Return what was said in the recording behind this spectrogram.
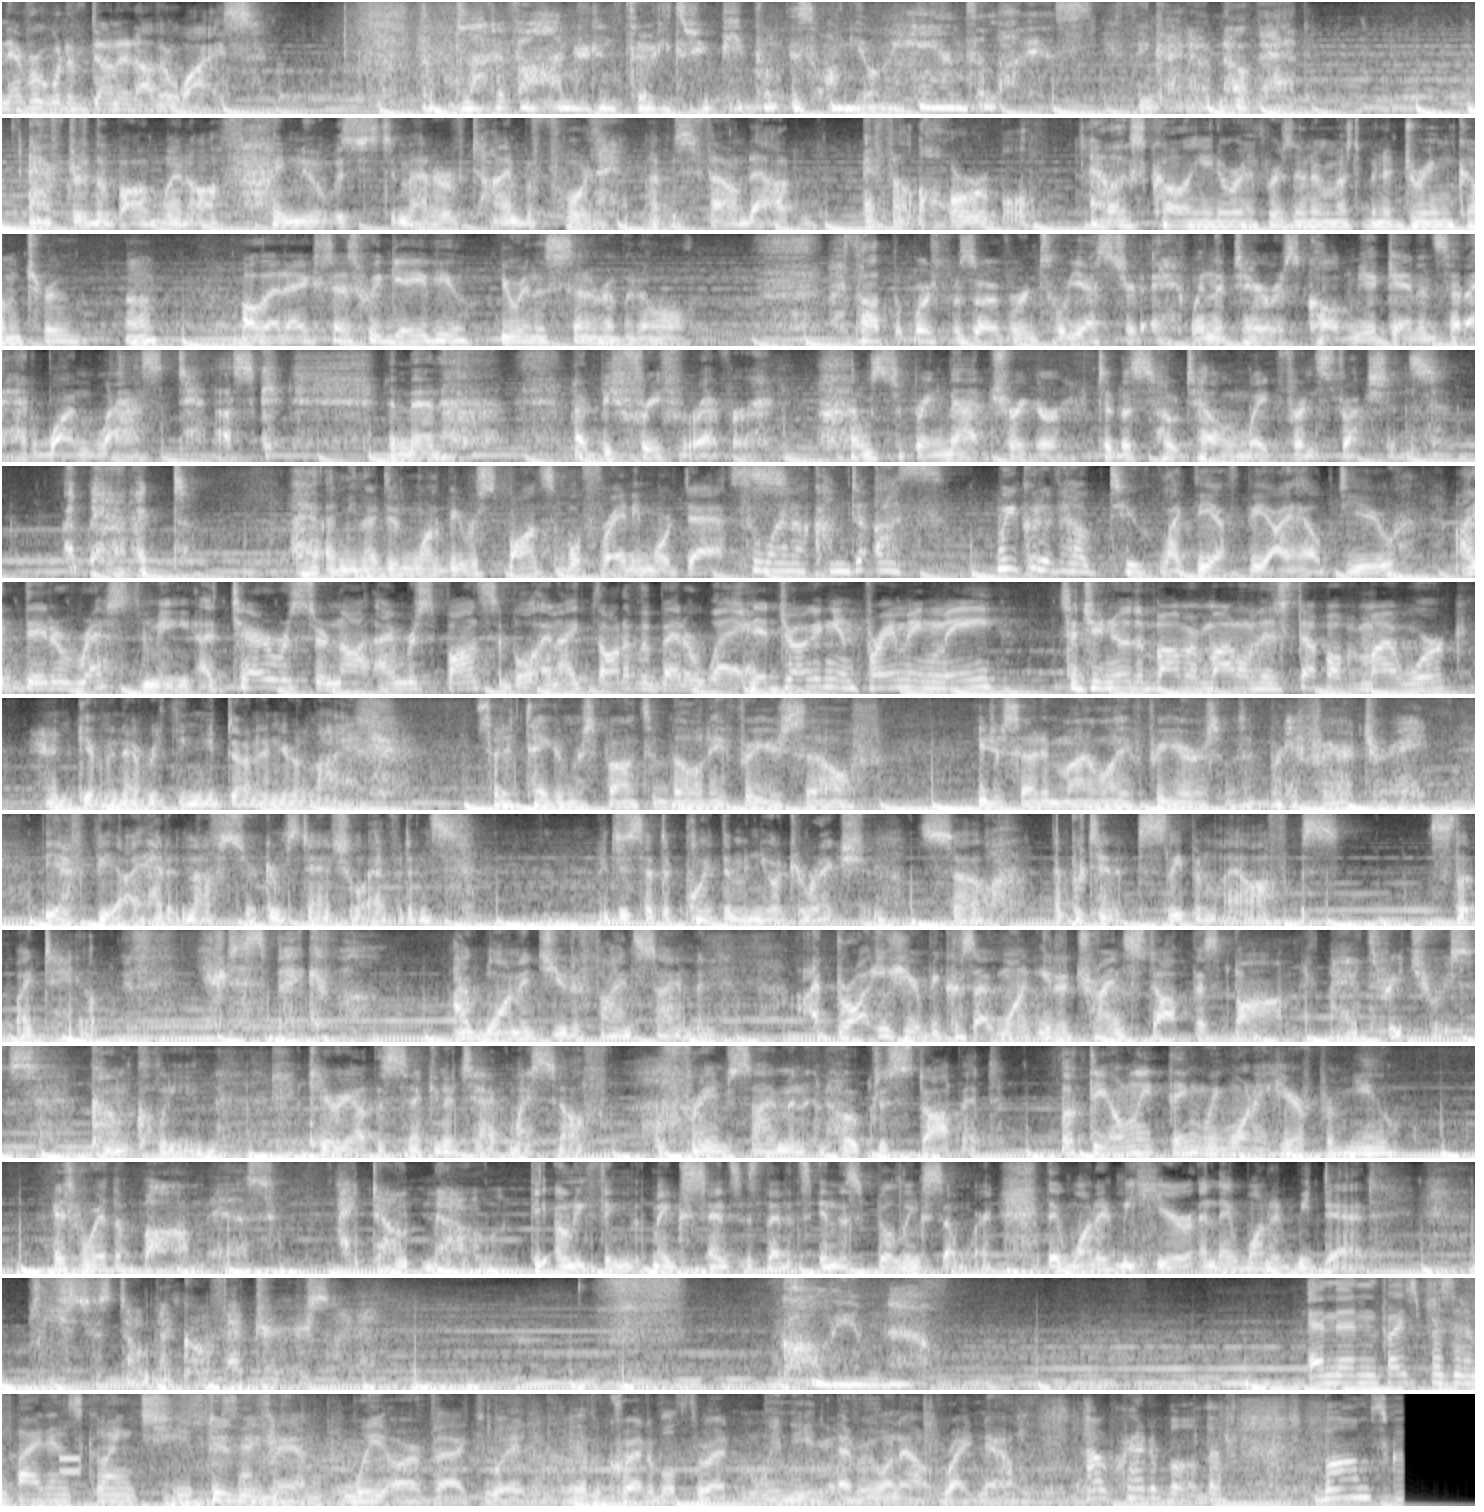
never would have done it otherwise. The blood of 133 people is on your hands, Elias. You think I don't know that? After the bomb went off, I knew it was just a matter of time before I was found out. I felt horrible. Alex calling you to represent her must have been a dream come true, huh? All that access we gave you, you were in the center of it all. I thought the worst was over until yesterday when the terrorist called me again and said I had one last task. And then I'd be free forever. I was to bring that trigger to this hotel and wait for instructions. I panicked. I, I mean, I didn't want to be responsible for any more deaths. So why not come to us? We could have helped you. Like the FBI helped you? I, they'd arrest me. A terrorist or not, I'm responsible, and I thought of a better way. You're drugging and framing me since you knew the bomber modeled his stuff off of my work? And given everything you've done in your life. Instead of taking responsibility for yourself, you decided my life for yours was a pretty fair trade. The FBI had enough circumstantial evidence. I just had to point them in your direction. So I pretended to sleep in my office, slip my tail. You're despicable. I wanted you to find Simon. I brought you here because I want you to try and stop this bomb. I had three choices come clean, carry out the second attack myself, or frame Simon and hope to stop it. Look, the only thing we want to hear from you is where the bomb is. I don't know. The only thing that makes sense is that it's in this building somewhere. They wanted me here and they wanted me dead. Please just don't let go of that trigger, Simon. Call him. And then Vice President Biden's going to. Excuse me, ma'am. We are evacuating. We have a credible threat, and we need everyone out right now. How credible. The bomb's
